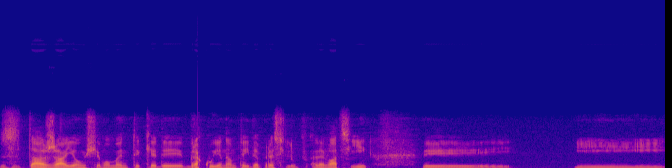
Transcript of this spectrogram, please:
zdarzają się momenty, kiedy brakuje nam tej depresji lub elewacji y, i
